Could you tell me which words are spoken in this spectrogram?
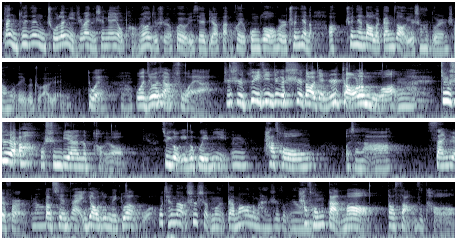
那你最近除了你之外，你身边有朋友就是会有一些比较反馈工作或者春天的啊，春天到了干燥也是很多人上火的一个主要原因。对，我就想说呀，这是最近这个世道简直是着了魔。嗯就是啊，我身边的朋友就有一个闺蜜，嗯，她从我想想啊，三月份到现在药就没断过。我天哪，是什么感冒了吗？还是怎么样？她从感冒到嗓子疼，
